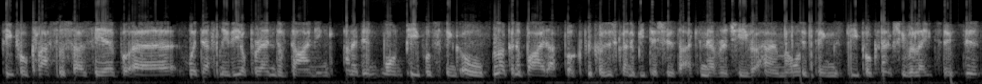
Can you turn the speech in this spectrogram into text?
people class us as here, but uh, we're definitely the upper end of dining. And I didn't want people to think, oh, I'm not going to buy that book because it's going to be dishes that I can never achieve at home. I wanted things people can actually relate to. There's,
